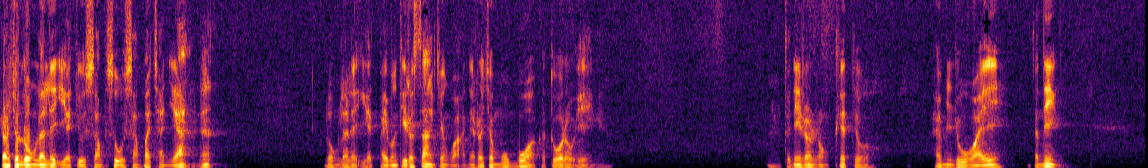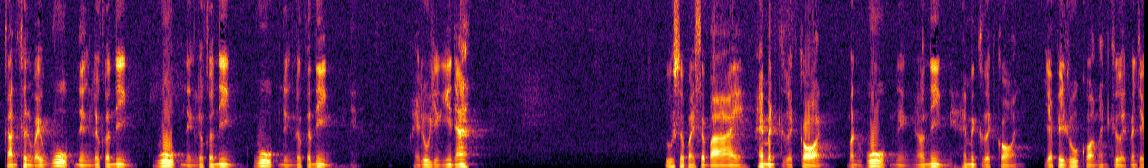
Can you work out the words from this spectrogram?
เราจะลงรายละเอียดอยู่สู่สัมปชัญญะนะ ลงรายละเอียดไปบางทีเราสร้างจังหวะเนี่ยเราจะมั่วๆกับตัวเราเองตอนนี้เราลองเคล็ดดูให้มันรู้ไหวก็นิ่ง การเคลื่อนไหววูบหนึ่งแล้วก็นิ่ง วูบหนึ่งแล้วก็นิ่ง วูบหนึ่งแล้วก็นิ่งให้รู้อย่างนี้นะ รู้สบายๆให้มันเกิดก่อน มันวูบหนึ่งแล้วนิ่ง ให้มันเกิดก่อน อย่าไปรู้ก่อนมันเกิดมันจะ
